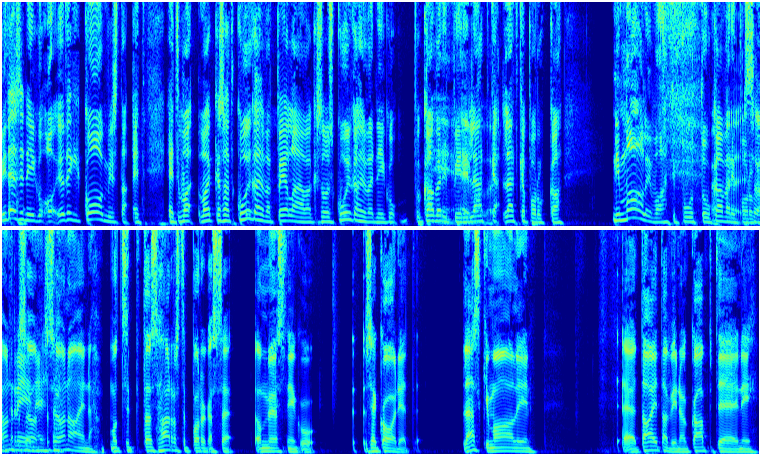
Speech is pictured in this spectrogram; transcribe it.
miten se niinku on jotenkin koomista, että et va, vaikka sä oot kuinka hyvä pelaaja, vaikka se olisi kuinka hyvä niinku kaveripiiri Ei- ei lätkä, lätkäporukka, niin maalivahti puuttuu kaveriporukan se on, se, on, treeneistä. se on aina. Mutta sitten tuossa harrasteporukassa on myös niinku se koodi, että läski maaliin, taitavin on kapteeni,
